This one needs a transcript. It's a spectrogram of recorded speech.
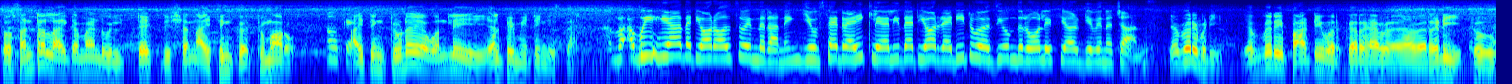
So Central High Command will take decision. I think uh, tomorrow. Okay. I think today only LP meeting is there. We hear that you're also in the running. You've said very clearly that you're ready to assume the role if you're given a chance. Everybody, every party worker have, have ready to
